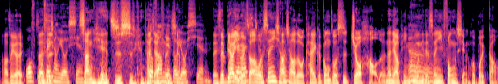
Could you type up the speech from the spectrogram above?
哦，这个我我非常有限，商业知识跟大家分享，各方面都有限。对，所以不要以为说哦，哦，我生意小小的，我开一个工作室就好了。嗯、那你要评估你的生意风险会不会高？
